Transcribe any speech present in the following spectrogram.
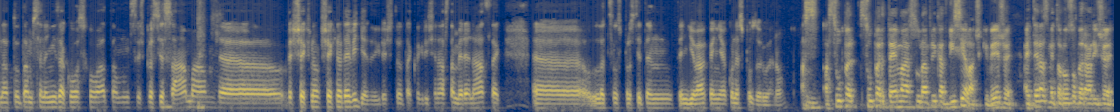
na to tam se není za koho schovat, tam jsi prostě sám a e, všechno, všechno jde vidět. Když to takhle, když je nás tam 11, tak e, prostě ten, ten divák ani jako nespozoruje, no. A, a super, super téma sú napríklad vysielačky. Vieš, že aj teraz sme to rozoberali, že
